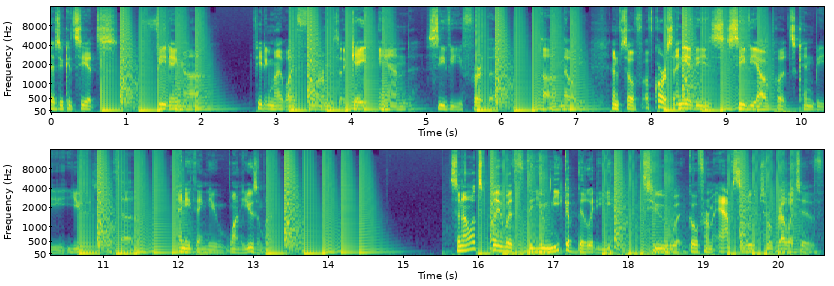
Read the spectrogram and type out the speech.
And as you can see, it's feeding uh, feeding my life forms a gate and CV for the uh, melody. And so, of course, any of these CV outputs can be used with uh, anything you want to use them with. So now let's play with the unique ability to go from absolute to relative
